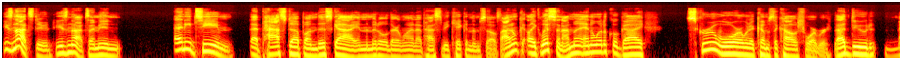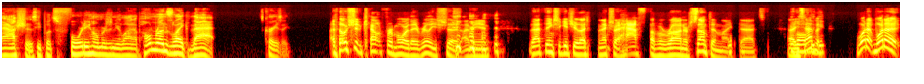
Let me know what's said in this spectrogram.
He's nuts, dude. He's nuts. I mean, any team that passed up on this guy in the middle of their lineup has to be kicking themselves. I don't like listen, I'm an analytical guy. Screw war when it comes to Kyle Schwarber. That dude mashes. He puts 40 homers in your lineup. Home runs like that. It's crazy. Those should count for more. They really should. I mean, that thing should get you an extra half of a run or something like that. Uh, he's having, what a what a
